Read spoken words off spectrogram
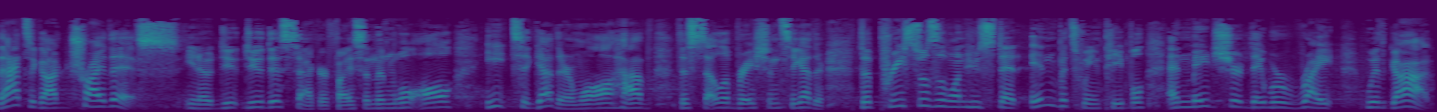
that to God, try this. You know, do, do this sacrifice, and then we'll all eat together, and we'll all have the celebration together. The priest was the one who stood in between people and made sure they were right with God.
